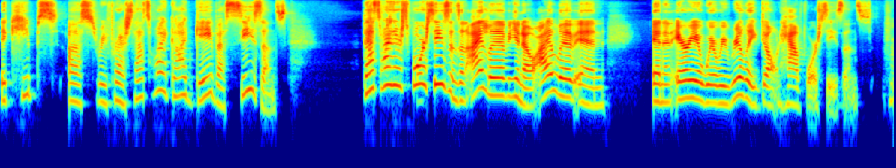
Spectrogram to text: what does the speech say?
It keeps us refreshed. That's why God gave us seasons. That's why there's four seasons. And I live, you know, I live in in an area where we really don't have four seasons.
